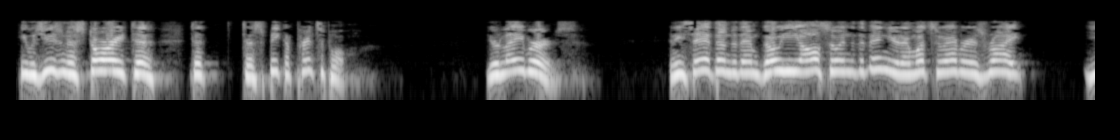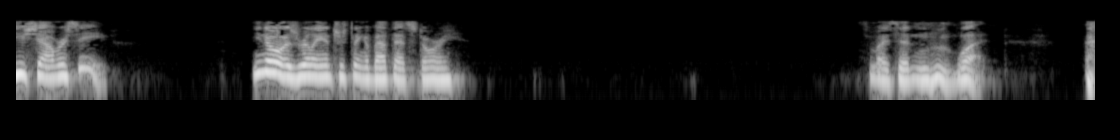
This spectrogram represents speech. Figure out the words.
he was using a story to, to, to speak a principle. You're laborers. And he saith unto them, Go ye also into the vineyard, and whatsoever is right, ye shall receive. You know what was really interesting about that story? Somebody said, mm-hmm, what?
